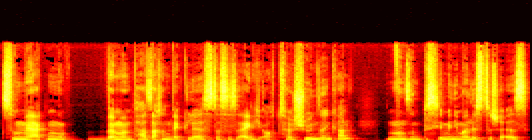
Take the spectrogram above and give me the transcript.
zu merken, wenn man ein paar Sachen weglässt, dass es eigentlich auch total schön sein kann wenn man so ein bisschen minimalistischer ist.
